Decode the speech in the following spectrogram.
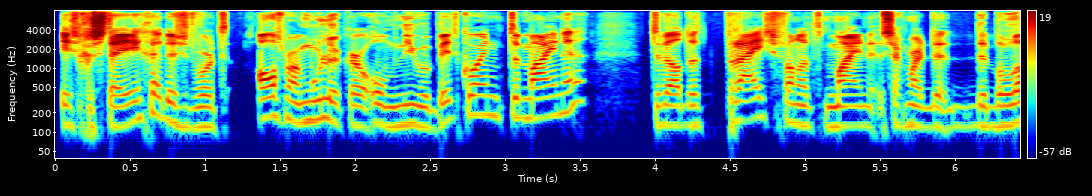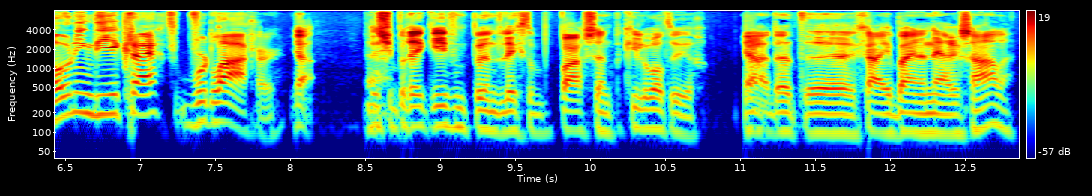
is gestegen. Dus het wordt alsmaar moeilijker om nieuwe bitcoin te minen. Terwijl de prijs van het minen, zeg maar de, de beloning die je krijgt, wordt lager. Dus je break-even punt ligt op een paar cent per kilowattuur. Ja, Ja. dat ga je bijna nergens halen.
